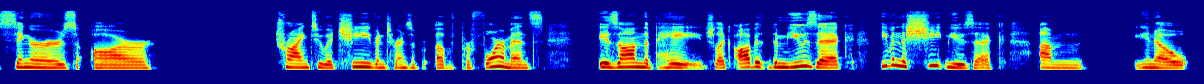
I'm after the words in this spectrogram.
singers are trying to achieve in terms of, of performance is on the page. Like ob- the music even the sheet music um you know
